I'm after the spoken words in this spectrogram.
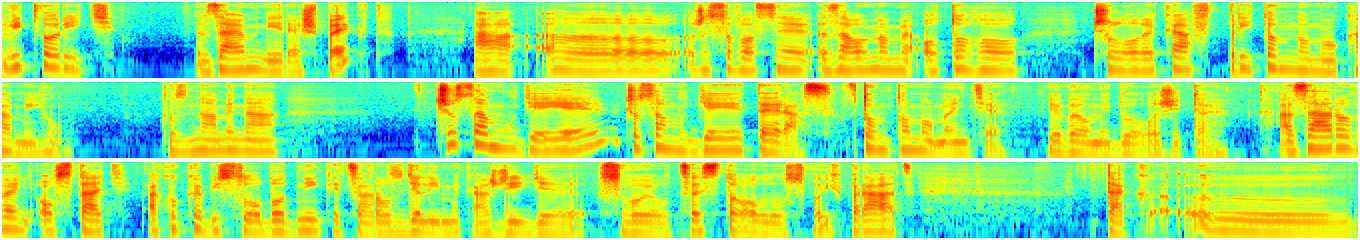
vytvoriť vzájomný rešpekt a že sa vlastne zaujímame o toho človeka v prítomnom okamihu. To znamená, čo sa mu deje, čo sa mu deje teraz, v tomto momente, je veľmi dôležité. A zároveň ostať ako keby slobodný, keď sa rozdelíme, každý ide svojou cestou do svojich prác, tak uh,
